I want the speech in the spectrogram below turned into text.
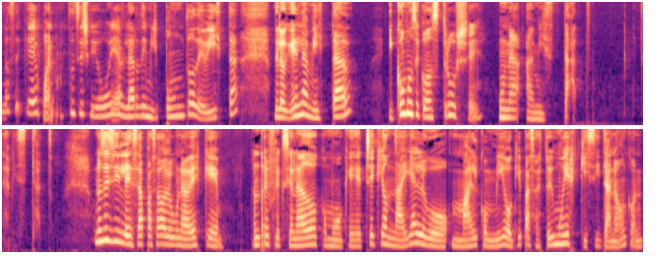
no sé qué. Bueno, entonces yo digo, voy a hablar de mi punto de vista, de lo que es la amistad y cómo se construye una amistad. Amistad. No sé si les ha pasado alguna vez que han reflexionado como que, che, ¿qué onda? ¿Hay algo mal conmigo? ¿Qué pasa? Estoy muy exquisita, ¿no? Con,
